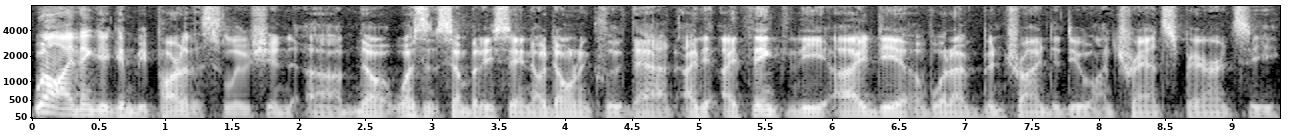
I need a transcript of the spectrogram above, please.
Well, I think it can be part of the solution. Um, no, it wasn't somebody saying, "No, don't include that." I, I think the idea of what I've been trying to do on transparency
